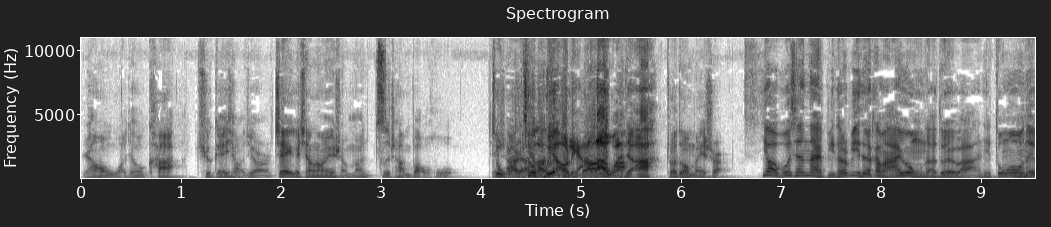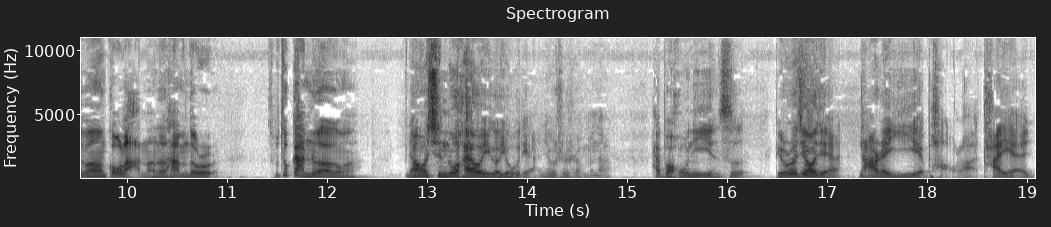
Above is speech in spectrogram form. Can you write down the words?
然后我就咔去给小娇，这个相当于什么资产保护，就我就不要脸了，我就啊啊，这都没事儿。要不现在比特币它干嘛用的，对吧？你东欧那帮狗懒子的，他们都是，这不都干这个吗？然后信托还有一个优点就是什么呢？还保护你隐私。比如说娇姐拿着这一亿跑了，她也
